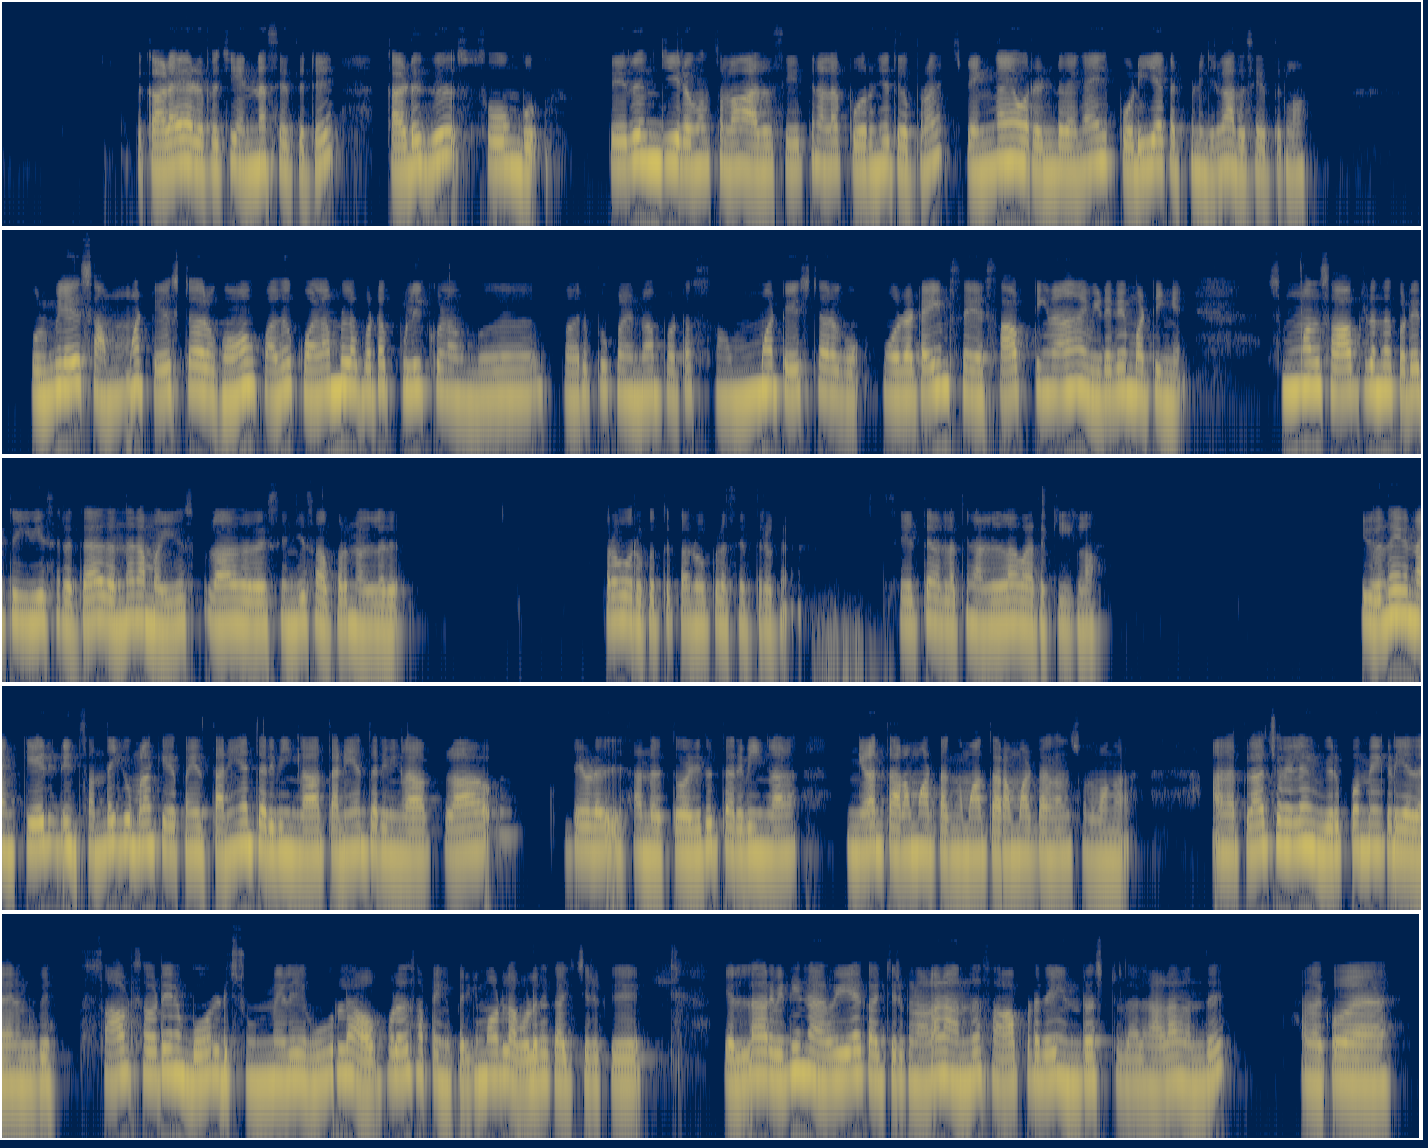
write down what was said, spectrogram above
இப்போ கடாயை அடுப்பு வச்சு எண்ணெய் சேர்த்துட்டு கடுகு சோம்பு பெருஞ்சீரகம்னு சொல்லுவாங்க. அதை சேர்த்து நல்லா பொரிஞ்சதுக்கப்புறம் வெங்காயம் ஒரு ரெண்டு வெங்காயம் பொடியாக கட் பண்ணி வச்சுருக்கோம் அதை சேர்த்துக்கலாம். உண்மையிலேயே செம்ம டேஸ்ட்டாக இருக்கும். அதுவும் குழம்புல போட்டால் புளிக்குழம்பு பருப்பு குழம்புலாம் போட்டால் செம்ம டேஸ்ட்டாக இருக்கும். ஒரு டைம் செ சாப்பிட்டிங்கன்னா விடவே மாட்டீங்க. சும்மா அதை சாப்பிட்டுட்டு இருந்தால் கொடையை தூக்கி வீசுறத அதை வந்து நம்ம யூஸ்ஃபுல்லாக அதை செஞ்சு சாப்பிட்றது நல்லது. அப்புறம் ஒரு கொத்து கருவேப்பிலை சேர்த்துருக்கேன். சேர்த்து எல்லாத்தையும் நல்லா வதக்கிக்கலாம். இது வந்து நான் கேட்டுட்டு சந்தைக்கு போகலாம் கேட்பேன் இது தனியாக தருவீங்களா? தனியாக தருவீங்களா? அப்போலாம் கொட்டையோட அந்த இது தருவீங்களா? இங்கெல்லாம் தரமாட்டாங்கம்மா தரமாட்டாங்கன்னு சொல்லுவாங்க. அந்த பிளாச்சோலையில் எனக்கு விருப்பமே கிடையாது. எனக்கு சாப்பிட்டு சாப்பிட்டே எனக்கு போர் அடிச்சிட்டு உண்மையிலேயே ஊரில் அவ்வளோ சாப்பிட்டேன். எங்கள் பெரிய மாவட்டத்தில் அவ்வளோது காய்ச்சிருக்கு. எல்லார் வீட்லேயும் நிறைய காய்ச்சிருக்கனால நான் வந்து சாப்பிட்றதே இன்ட்ரெஸ்ட் இல்லை. அதனால் வந்து அந்த கொ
